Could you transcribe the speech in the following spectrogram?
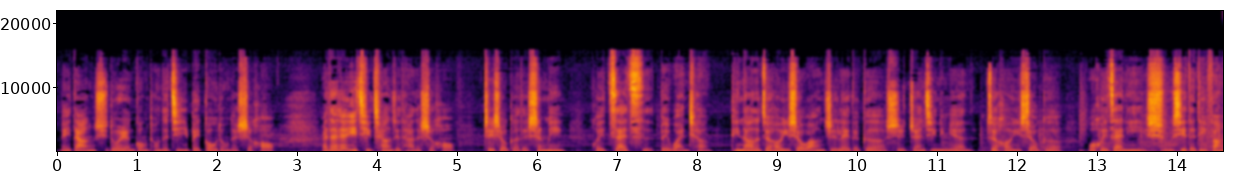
每当许多人共同的记忆被勾动的时候，而大家一起唱着它的时候，这首歌的生命会再次被完成。听到的最后一首王芷磊的歌是专辑里面最后一首歌，《我会在你熟悉的地方》。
